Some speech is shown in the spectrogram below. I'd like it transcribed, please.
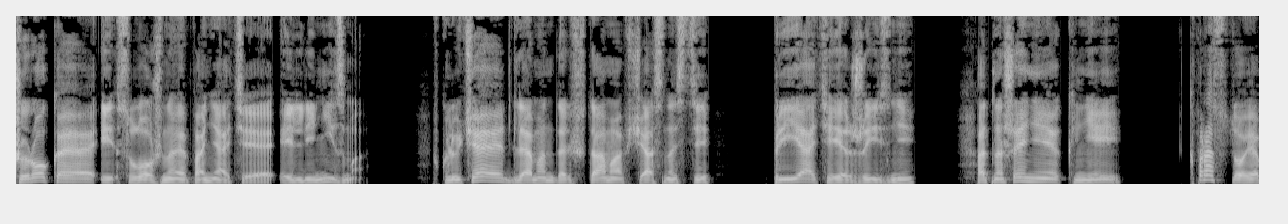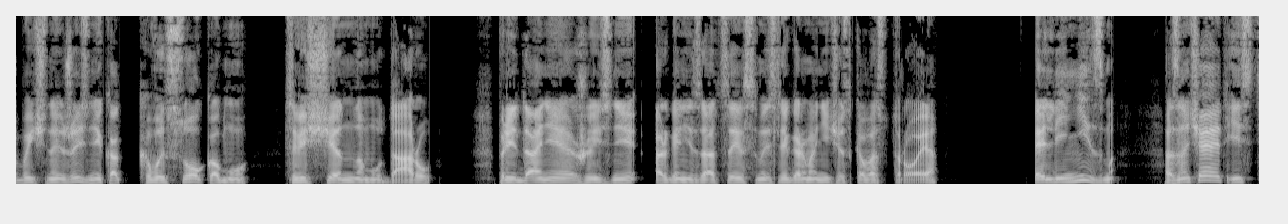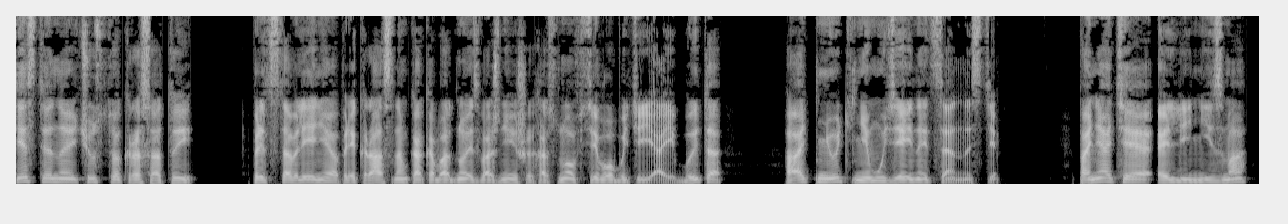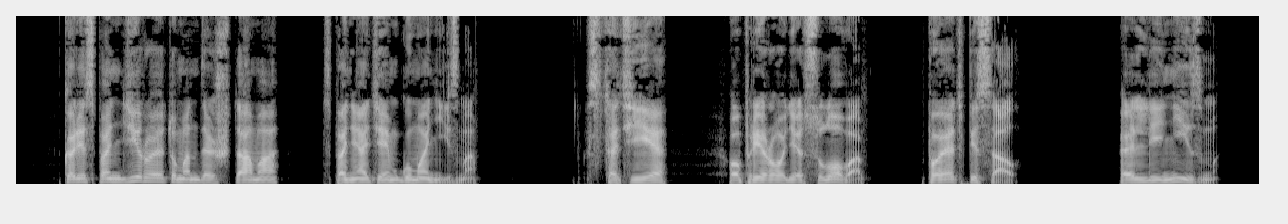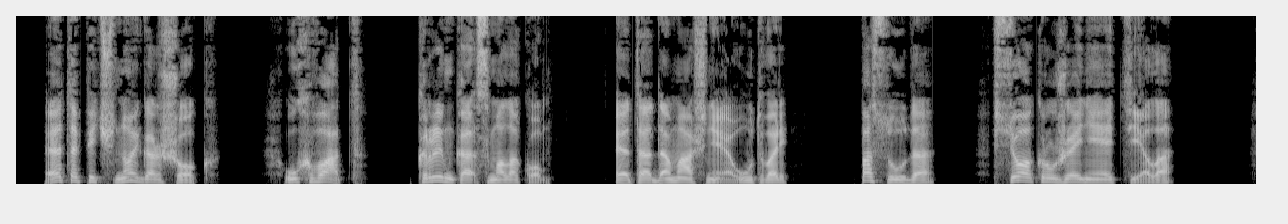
Широкое и сложное понятие эллинизма включает для Мандельштама, в частности, приятие жизни, отношение к ней, к простой обычной жизни, как к высокому священному дару, придание жизни организации в смысле гармонического строя. Эллинизм означает естественное чувство красоты, представление о прекрасном как об одной из важнейших основ всего бытия и быта, а отнюдь не музейной ценности. Понятие эллинизма корреспондирует у Мандельштама с понятием гуманизма. В статье о природе слова поэт писал «Эллинизм – это печной горшок, ухват, крынка с молоком. Это домашняя утварь, посуда, все окружение тела.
